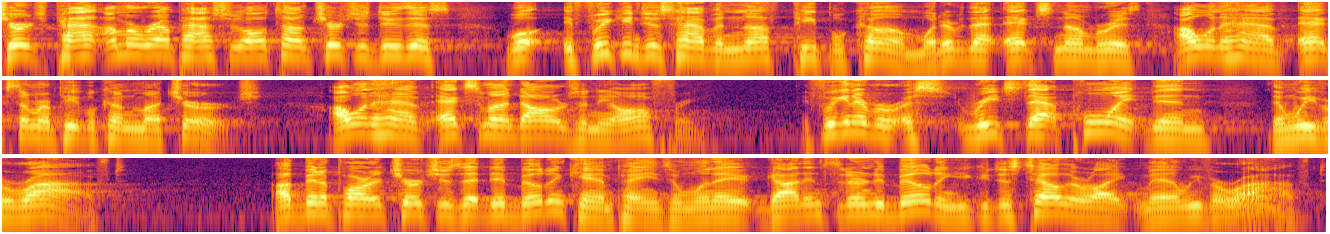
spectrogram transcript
Church, I'm around pastors all the time. Churches do this. Well, if we can just have enough people come, whatever that X number is, I want to have X number of people come to my church. I want to have X amount of dollars in the offering. If we can ever reach that point, then, then we've arrived. I've been a part of churches that did building campaigns, and when they got into their new building, you could just tell they were like, man, we've arrived.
